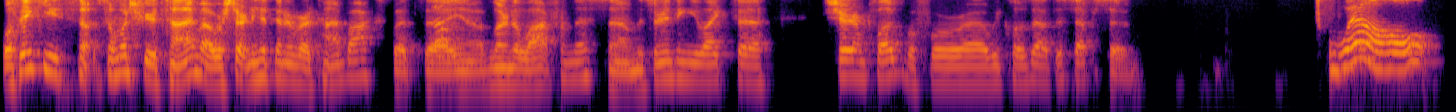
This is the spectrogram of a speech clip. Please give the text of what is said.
Well, thank you so, so much for your time. Uh, we're starting to hit the end of our time box, but uh, oh. you know I've learned a lot from this. Um, is there anything you like to share and plug before uh, we close out this episode? Well,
